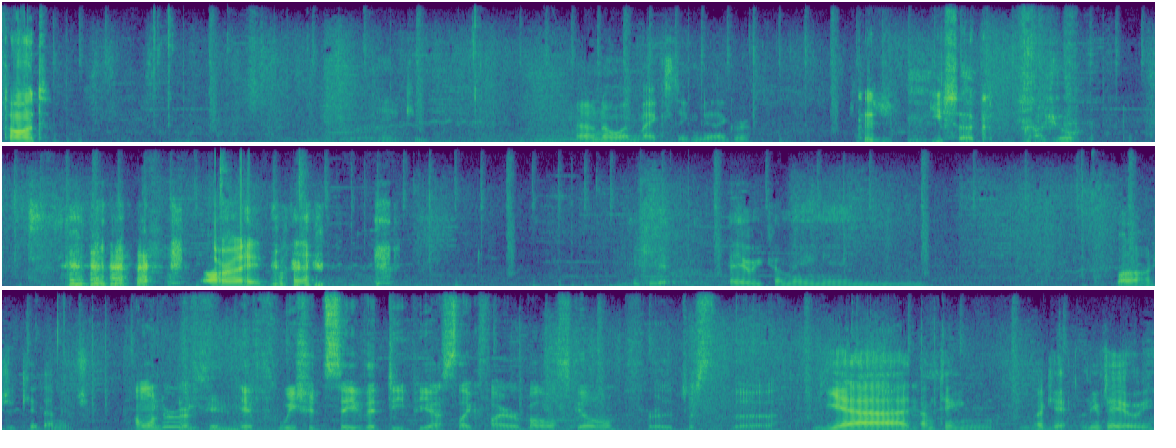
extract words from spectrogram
Taunt. I don't know why Mike's taking the aggro. Cause you suck. Casual. Alright. think you AoE coming in about 100k damage. I wonder if if we should save the DPS like fireball skill for just the Yeah, I'm thinking. Okay, leave the AoE.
